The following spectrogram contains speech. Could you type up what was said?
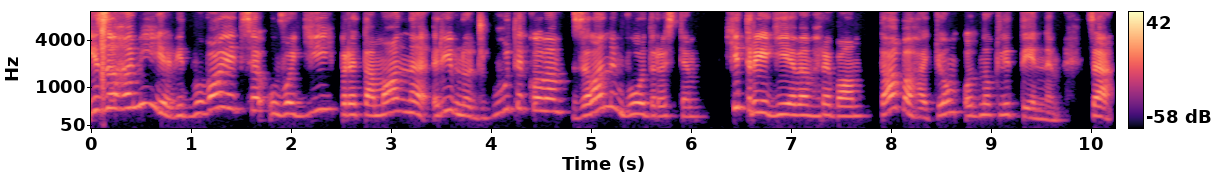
Ізогамія відбувається у воді притаманна рівноджгутиковим зеленим водоростям, хітридієвим грибам та багатьом одноклітинним. Це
